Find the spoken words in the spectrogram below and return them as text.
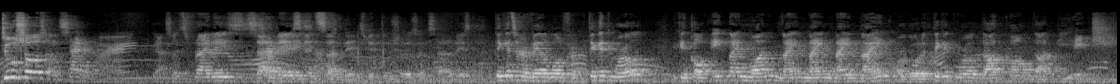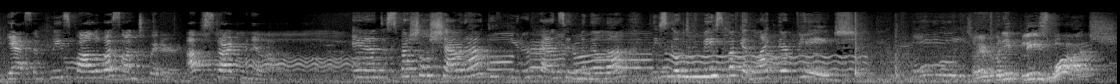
Two shows on Saturday. Yeah, so it's Fridays, Saturdays, and Sundays with two shows on Saturdays. Tickets are available from Ticket World. You can call 891-9999 or go to ticketworld.com.ph. Yes, and please follow us on Twitter, Upstart Manila. And a special shout out to theater fans in Manila. Please go to Facebook and like their page. So everybody, please watch.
